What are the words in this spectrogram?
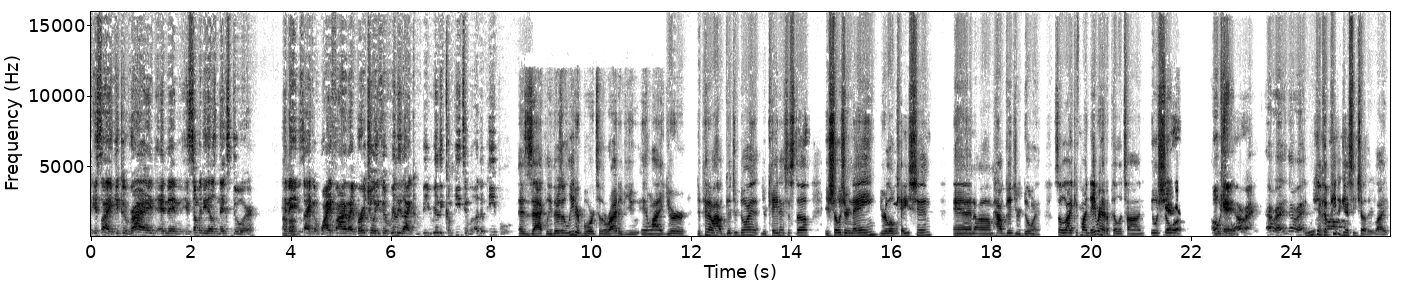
it's like you could ride, and then it's somebody else next door and uh-huh. then it's like a Wi-Fi, like virtual. You could really like be really competing with other people. Exactly. There's a leaderboard to the right of you, and like you're depending on how good you're doing, your cadence and stuff. It shows your name, your mm-hmm. location, and um, how good you're doing. So, like, if my neighbor had a Peloton, it would show yeah. up. Okay. Show. All right. All right. All right. And we can compete um, against each other, like.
